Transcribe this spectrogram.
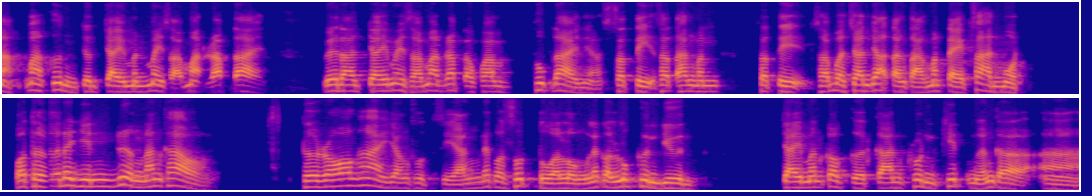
หนักมากขึ้น จนใจมันไม่สามารถรับได้ เวลาใจไม่สามารถรับกับความทุกข์ได้เนี่ย สติสตังมันสติสัมปชัญญะต่าง ๆ มันแตกซ่านหมดพอเธอได้ยินเรื่องนั้นเข้า เธอร้องไห้อย่างสุดเสียง แล้วก็สุดตัวลงแล้วก็ลุกขึ้นยืน ใจมันก็เกิดการครุ่นคิดเหมือนกับอ่า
